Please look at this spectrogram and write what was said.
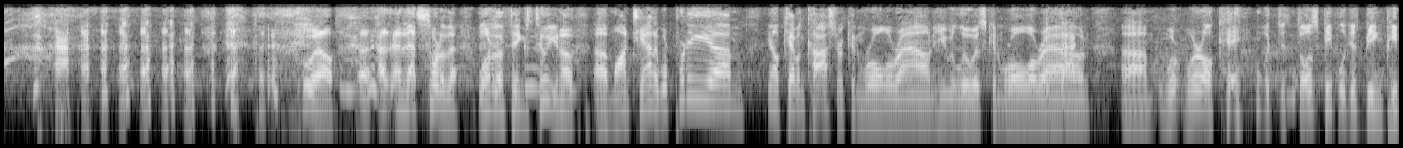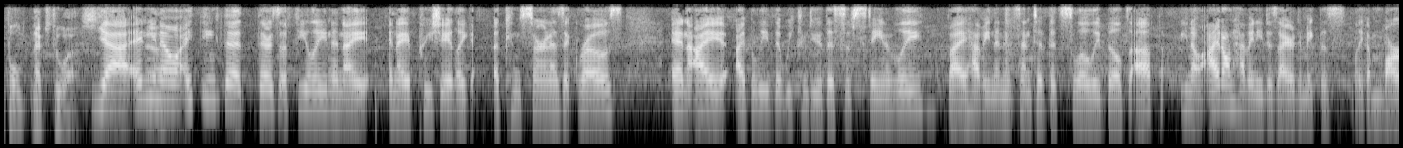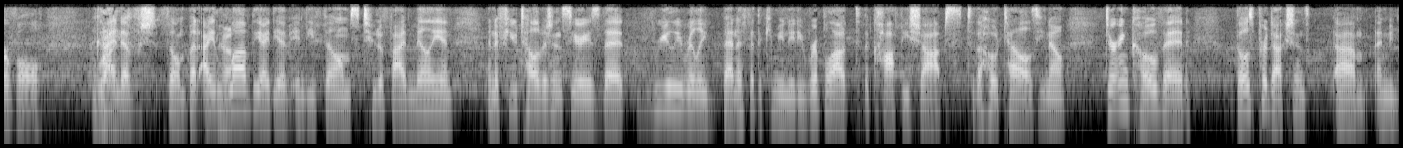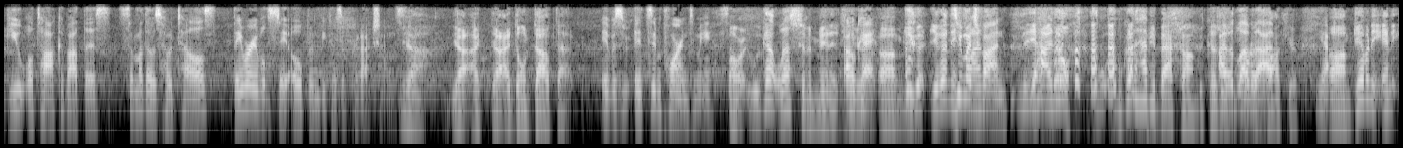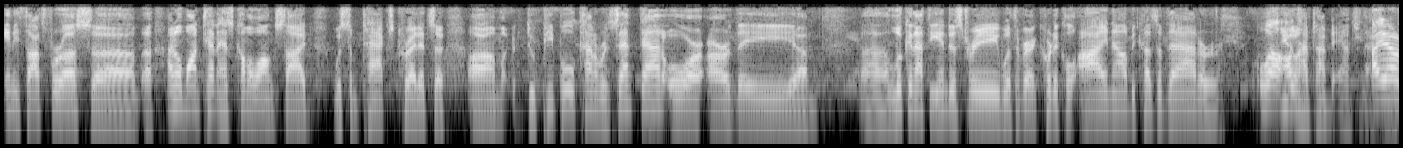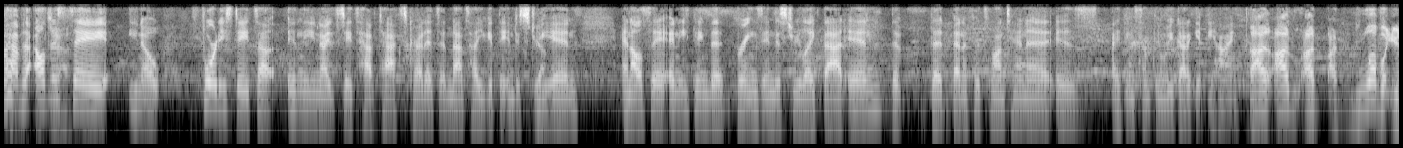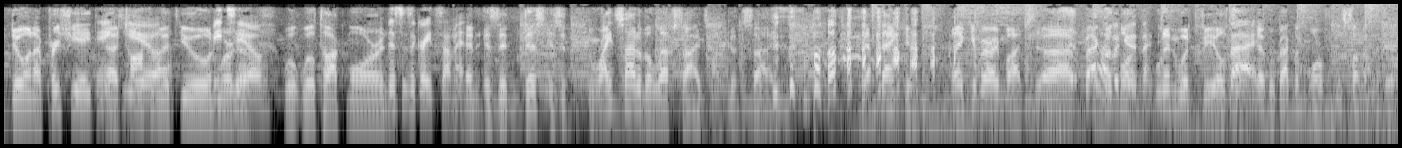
well, uh, and that's sort of the one of the things too. You know, uh, Montana, we're pretty. Um, you know, Kevin Costner can roll around, Huey Lewis can roll around. Um, we're, we're okay with just those people just being people next to us. Yeah, and Yeah. you know, I think that there's a feeling, and I and I appreciate like a concern as it grows, and I I believe that we can do this sustainably by having an incentive that slowly builds up. You know, I don't have any desire to make this like a Marvel kind Right. of sh- film, but I Yeah. love the idea of indie films, two to five million, and a few television series that really really benefit the community, ripple out to the coffee shops, to the hotels. You know, during COVID. Those productions, um, I mean, Butte will talk about this. Some of those hotels, they were able to stay open because of productions. Yeah, yeah, I, I don't doubt that. It was, it's important to me. So. All right, we got less than a minute here. Okay. Um, you got, you got any Too much final- fun. Yeah, I know. We're going to have you back on because I would love to that. talk here. Yeah. Um, do you have any, any, any thoughts for us? Uh, uh, I know Montana has come alongside with some tax credits. Uh, um, do people kind of resent that, or are they um, uh, looking at the industry with a very critical eye now because of that? Or Well, you I'll- don't have time to answer that. I don't question. have. I'll just Yeah. say, you know, 40 states out in the United States have tax credits, and that's how you get the industry Yeah. in. And I'll say anything that brings industry like that in that that benefits Montana is, I think, something we've got to get behind. I, I, I, I love what you're doing. I appreciate uh, talking you. with you, and Me we're gonna we'll we'll talk more. And This is a great summit. And is it this? Is it the right side or the left side's my good side? yeah, thank you, thank you very much. Uh, back Have with a more night. Lynn-Wood Fields, Bye. and uh, we're back with more from the summit today.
